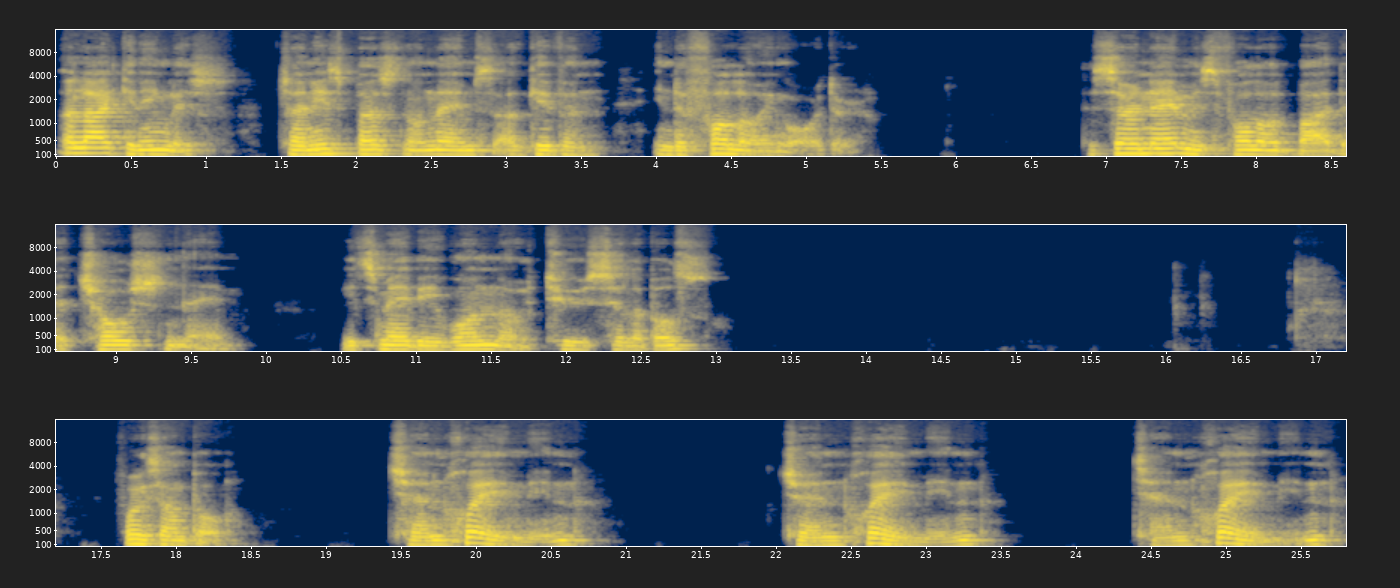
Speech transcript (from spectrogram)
Unlike in English, Chinese personal names are given in the following order. The surname is followed by the chosen name. It may be one or two syllables. For example, Chen Huimin, Chen Huimin, Chen Huimin.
